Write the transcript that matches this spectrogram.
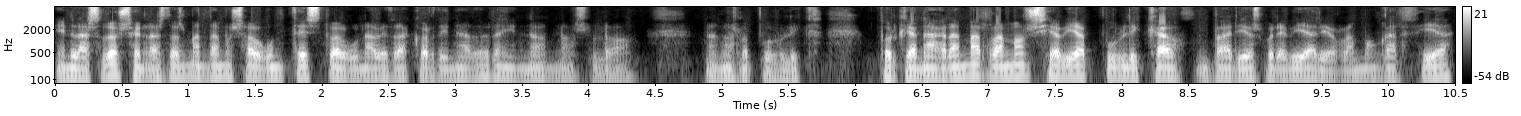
en las dos, en las dos mandamos algún texto alguna vez la coordinadora y no nos lo, no nos lo publica. Porque Anagrama Ramón se había publicado varios breviarios, Ramón García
